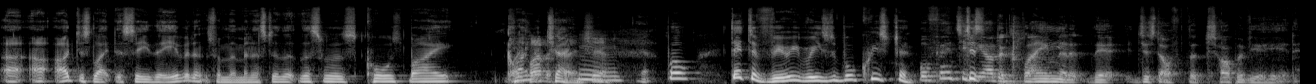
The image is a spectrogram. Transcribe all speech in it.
Uh, I- I'd just like to see the evidence from the minister that this was caused by By climate, change. Yeah. yeah. Well, that's a very reasonable question. Well, fancy Just- being able to claim that it, that just off the top of your head,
